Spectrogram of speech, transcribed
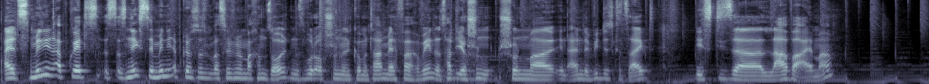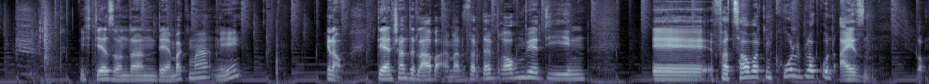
Als Minion-Upgrade ist das nächste Mini-Upgrade, was wir machen sollten, das wurde auch schon in den Kommentaren mehrfach erwähnt, das hatte ich auch schon, schon mal in einem der Videos gezeigt, ist dieser Lava-Eimer. Nicht der, sondern der Magma. Nee. Genau, der entstandene Lava-Eimer. Da brauchen wir den äh, verzauberten Kohleblock und Eisen. So.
